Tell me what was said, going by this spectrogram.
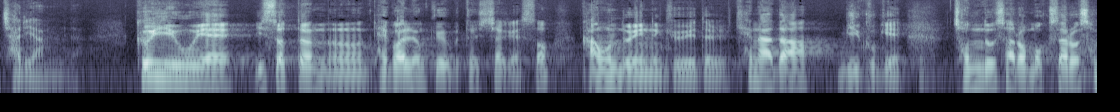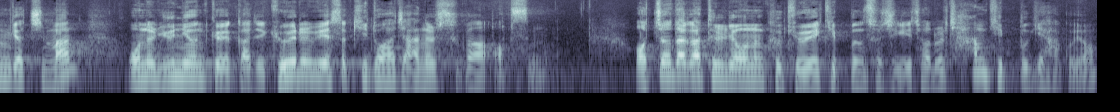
자리합니다. 그 이후에 있었던 어, 대관령 교회부터 시작해서 강원도에 있는 교회들, 캐나다, 미국에 전도사로 목사로 섬겼지만 오늘 유니온 교회까지 교회를 위해서 기도하지 않을 수가 없습니다. 어쩌다가 들려오는 그 교회의 기쁜 소식이 저를 참 기쁘게 하고요.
